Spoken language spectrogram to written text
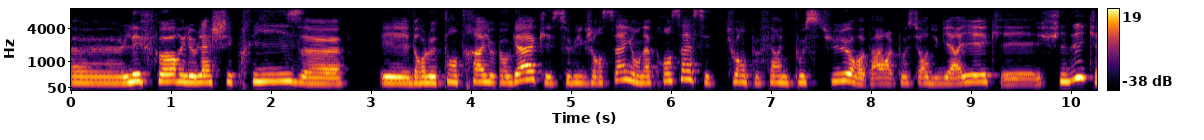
euh, l'effort et le lâcher prise. Euh, et dans le tantra yoga, qui est celui que j'enseigne, on apprend ça. C'est, tu vois, on peut faire une posture, par exemple la posture du guerrier qui est physique,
